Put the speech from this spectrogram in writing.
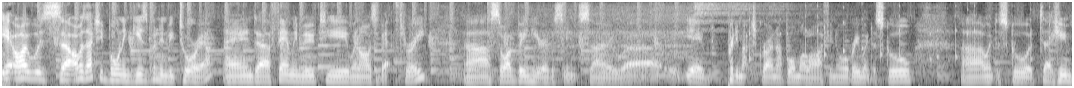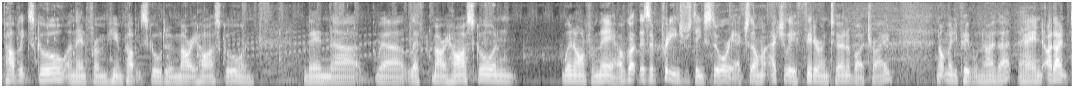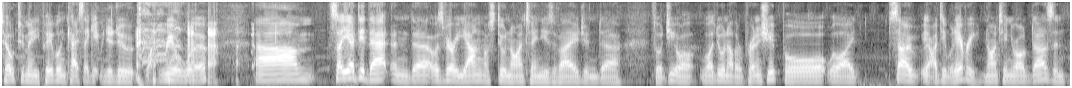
Yeah, I was uh, I was actually born in Gisborne in Victoria, and uh, family moved here when I was about three. Uh, so I've been here ever since. So uh, yeah, pretty much grown up all my life in Albury. Went to school. Uh, I went to school at uh, Hume Public School, and then from Hume Public School to Murray High School, and then uh, uh, left Murray High School and went on from there. I've got there's a pretty interesting story actually. I'm actually a fitter and turner by trade. Not many people know that, and I don't tell too many people in case they get me to do like real work. Um, so yeah, I did that, and uh, I was very young. I was still 19 years of age, and uh, thought, gee, well, will I do another apprenticeship, or will I? So yeah, I did what every 19 year old does, and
